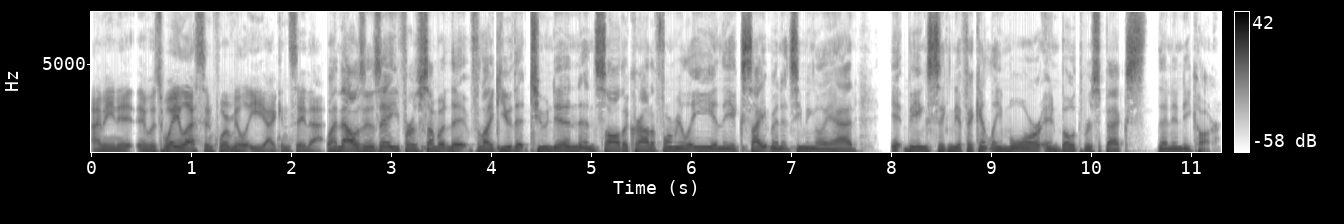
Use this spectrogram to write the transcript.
I mean, it, it was way less than Formula E. I can say that. Well, and I was going to say for somebody that, for like you that tuned in and saw the crowd of Formula E and the excitement it seemingly had, it being significantly more in both respects than IndyCar.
